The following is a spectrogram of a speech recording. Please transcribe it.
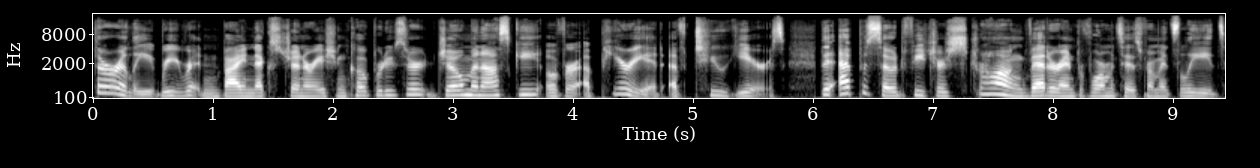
thoroughly rewritten by Next Generation co producer Joe Menosky over a period of two years. The episode features strong veteran performances from its leads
